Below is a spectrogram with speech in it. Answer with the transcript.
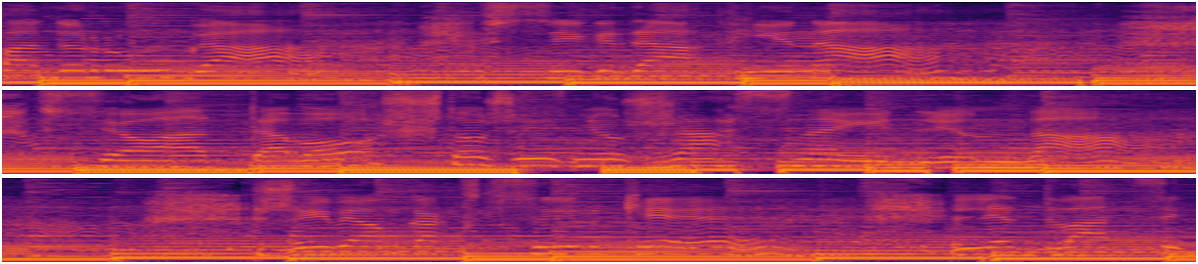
Подруга всегда пьяна. Все от того, что жизнь ужасна и длинна. Живем как в цирке лет двадцать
